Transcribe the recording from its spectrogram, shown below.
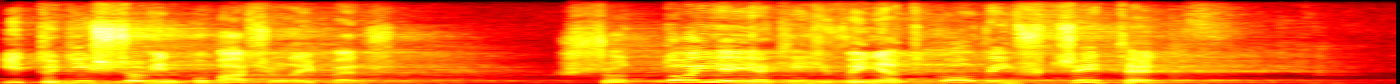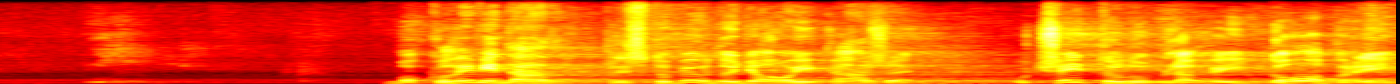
І тоді що Він побачив найперше? що то є якийсь винятковий вчитель. Бо коли він приступив до нього і каже, учителю благий, добрий,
